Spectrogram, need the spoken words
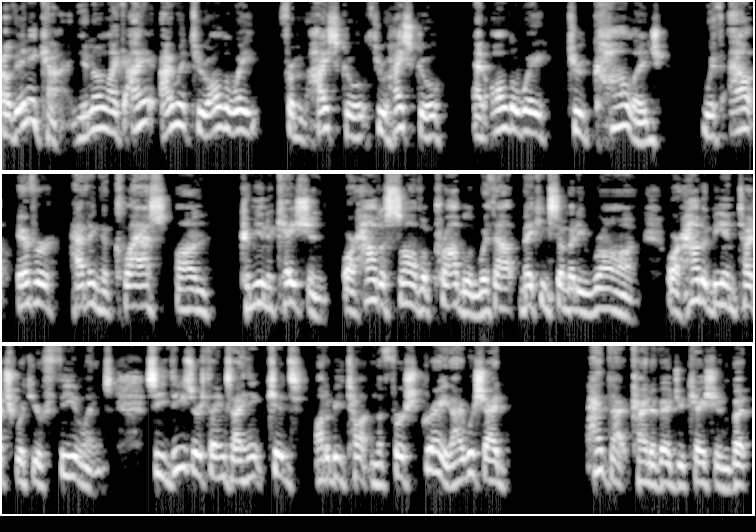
of any kind. You know, like I, I went through all the way from high school through high school and all the way through college without ever having a class on communication or how to solve a problem without making somebody wrong or how to be in touch with your feelings. See, these are things I think kids ought to be taught in the first grade. I wish I'd had that kind of education, but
